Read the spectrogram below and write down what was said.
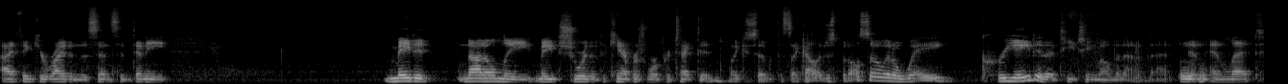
I think you're right in the sense that Denny made it not only made sure that the campers were protected, like you said with the psychologist, but also in a way created a teaching moment out of that and, and let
